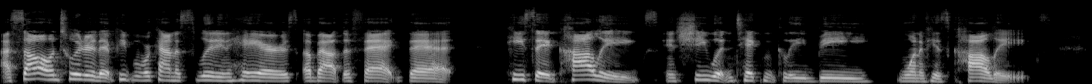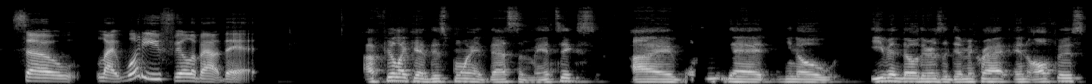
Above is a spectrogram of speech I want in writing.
I saw on Twitter that people were kind of splitting hairs about the fact that he said colleagues and she wouldn't technically be one of his colleagues. So, like, what do you feel about that? I feel like at this point, that's semantics. I believe that, you know, even though there's a Democrat in office,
